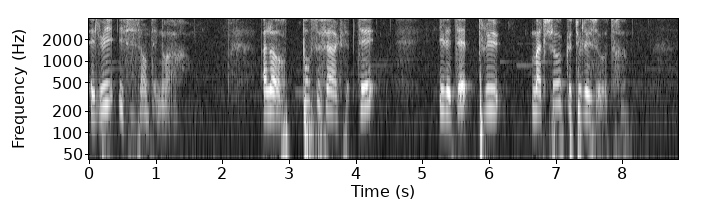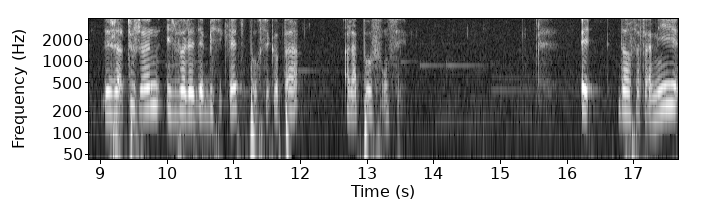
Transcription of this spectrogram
Et lui, il se sentait noir. Alors, pour se faire accepter, il était plus macho que tous les autres. Déjà tout jeune, il volait des bicyclettes pour ses copains à la peau foncée. Dans sa famille,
